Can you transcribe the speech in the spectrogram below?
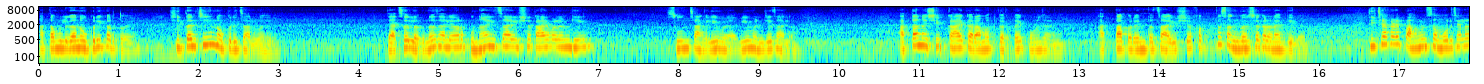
आता मुलगा नोकरी करतोय. शीतलचीही नोकरी चालू आहे. त्याचं लग्न झाल्यावर पुन्हा हिचं आयुष्य काय वळण घेईल? सून चांगली मिळावी म्हणजे झालं. आता नशीब काय करामत करतंय कोण जाणे? आत्तापर्यंतचं आयुष्य फक्त संघर्ष करण्यात गेलं तिच्याकडे पाहून समोरच्याला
